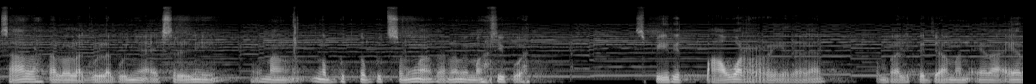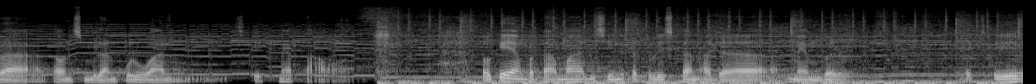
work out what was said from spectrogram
salah kalau lagu-lagunya Excel ini memang ngebut-ngebut semua karena memang dibuat spirit power gitu kan. Kembali ke zaman era-era tahun 90-an speed metal. Oke yang pertama di sini tertuliskan ada member Tekstil,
